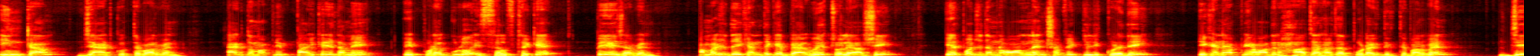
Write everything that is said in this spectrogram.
ইনকাম জেনারেট করতে পারবেন। একদম আপনি পাইকারি দামে এই প্রোডাক্টগুলো এই সেলফ থেকে পেয়ে যাবেন। আমরা যদি এখান থেকে ব্যাগ হয়ে চলে আসি, এরপর যদি আমরা অনলাইন শপে ক্লিক করে দেই, এখানে আপনি আমাদের হাজার হাজার প্রোডাক্ট দেখতে পারবেন। যে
